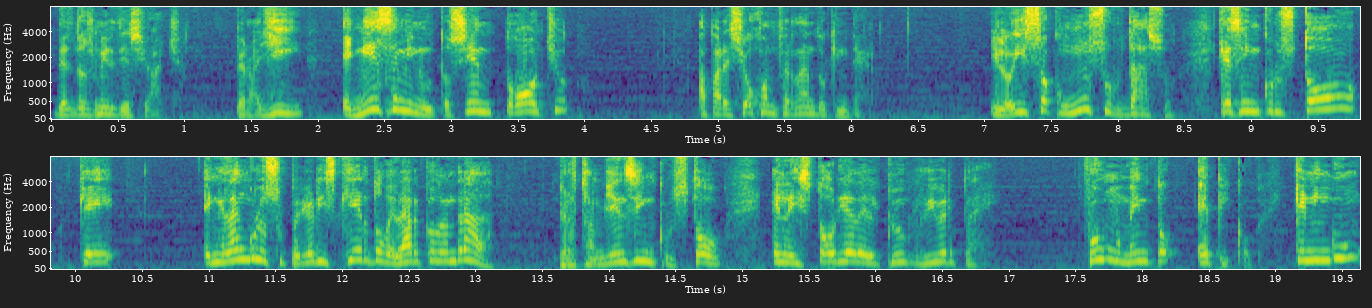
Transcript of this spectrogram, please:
del 2018. Pero allí, en ese minuto 108, apareció Juan Fernando Quintero. Y lo hizo con un zurdazo que se incrustó que en el ángulo superior izquierdo del arco de Andrada, pero también se incrustó en la historia del club River Plate. Fue un momento épico que ningún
